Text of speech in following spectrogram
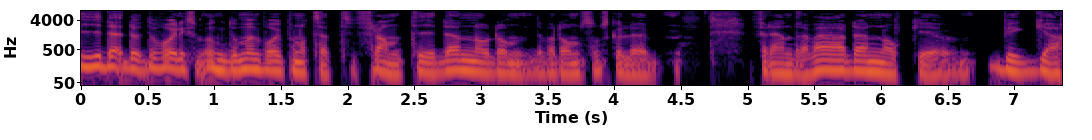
I det, då, var ju liksom, ungdomen var ju på något sätt framtiden och de, det var de som skulle förändra världen och eh, bygga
